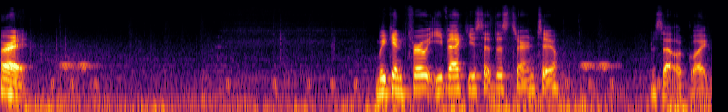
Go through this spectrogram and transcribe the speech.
Alright. We can throw evac you said this turn too? What does that look like?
